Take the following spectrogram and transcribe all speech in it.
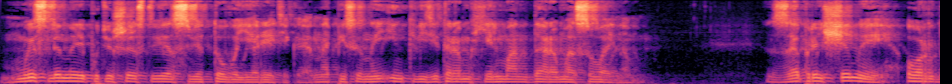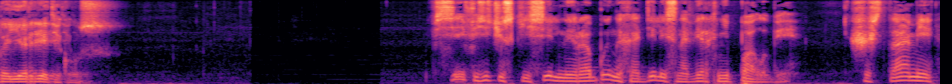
Мысленные путешествия святого еретика, написанные инквизитором Хельмандаром Асвайном. Запрещены Орда Еретикус. Все физически сильные рабы находились на верхней палубе, шестами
